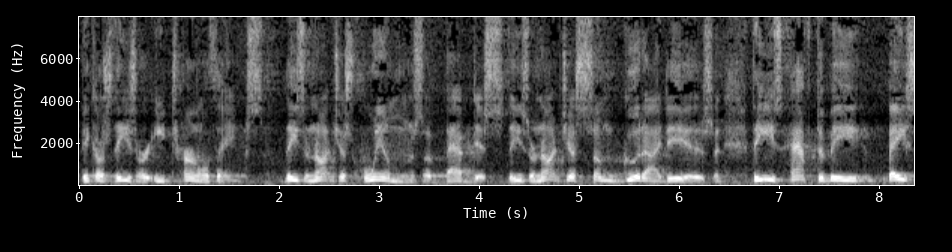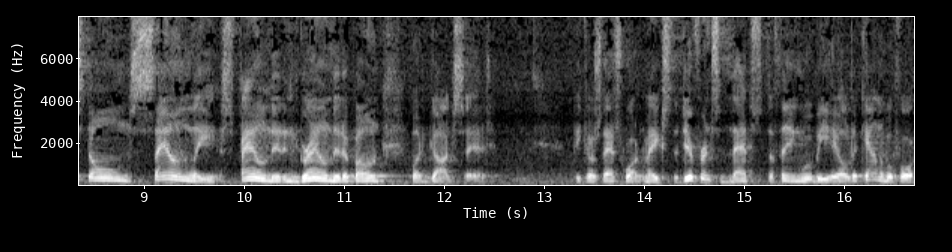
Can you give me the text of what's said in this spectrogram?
Because these are eternal things. These are not just whims of Baptists. These are not just some good ideas. And these have to be based on, soundly founded and grounded upon what God said because that's what makes the difference, and that's the thing we'll be held accountable for.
